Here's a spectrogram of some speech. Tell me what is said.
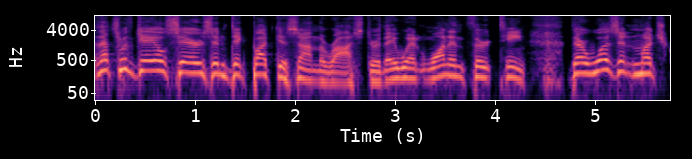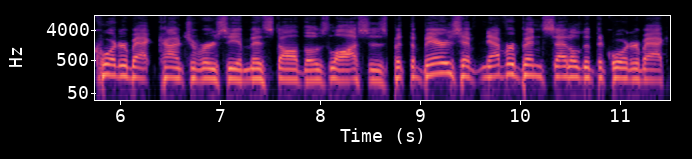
That's with Gale Sayers and Dick Butkus on the roster. They went one and thirteen. There wasn't much quarterback controversy amidst all those losses, but the Bears have never been settled at the quarterback,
